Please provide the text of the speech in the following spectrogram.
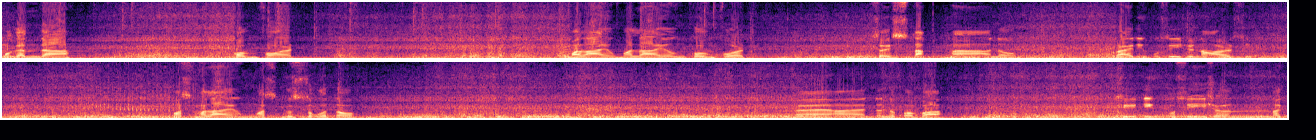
maganda. Comfort. Malayong malayong comfort Sa stock na ano riding position ng RC mas malayong mas gusto ko to. And ano pa ba? Sitting position nag,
